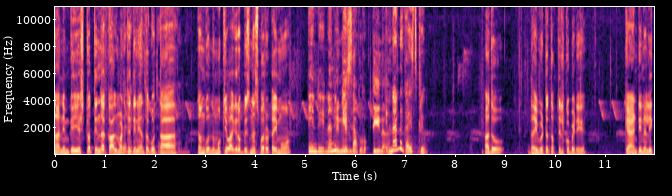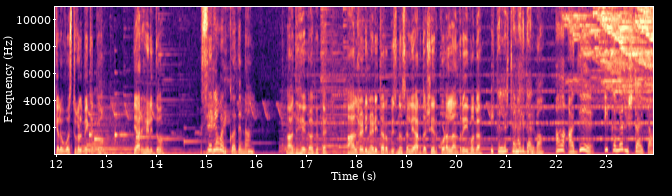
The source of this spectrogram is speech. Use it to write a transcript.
ನಾನು ನಿಮಗೆ ಎಷ್ಟೊತ್ತಿಂದ ಕಾಲ್ ಮಾಡ್ತಿದ್ದೀನಿ ಅಂತ ಗೊತ್ತಾ? ನಮ್ಗೊಂದು ಮುಖ್ಯವಾಗಿರೋ ಬಿಸ್ನೆಸ್ ಬರೋ ಟೈಮು ಏನ್ರಿ ನನಗೆ ಟೀ ಸಾಕು. ಟೀನಾ? ನನಗೆ ಐಸ್ ಕ್ರೀಮ್ ಅದು ದಯವಿಟ್ಟು ತಪ್ಪು ತಿಳ್ಕೊಬೇಡಿ. ಕ್ಯಾಂಟೀನಲ್ಲಿ ಕೆಲವು ವಸ್ತುಗಳು ಬೇಕಿತ್ತು. ಯಾರು ಹೇಳಿದ್ದು? ಸರಿ ಮಾಡ್ಕೋ ಅದನ್ನ. ಅದು ಹೇಗಾಗುತ್ತೆ? ಆಲ್ರೆಡಿ ನಡೀತಾ ಇರೋ ಬಿಸ್ನೆಸ್ ಅಲ್ಲಿ ಅರ್ಧ ಶೇರ್ ಕೊಡಲ್ಲ ಅಂದ್ರೆ ಇವಾಗ? ಈ ಕಲರ್ ಚೆನ್ನಾಗಿದೆ ಅಲ್ವಾ? ಆ ಅದೇ. ಈ ಕಲರ್ ಇಷ್ಟ ಆಯ್ತಾ?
